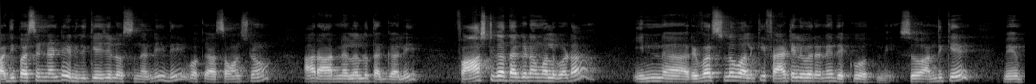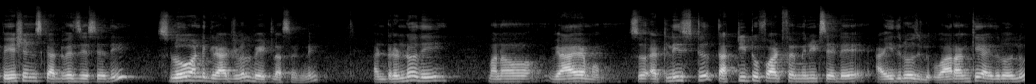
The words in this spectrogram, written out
పది పర్సెంట్ అంటే ఎనిమిది కేజీలు వస్తుందండి. ఇది ఒక సంవత్సరం ఆరు ఆరు నెలలు తగ్గాలి. ఫాస్ట్గా తగ్గడం వల్ల కూడా ఇన్ రివర్స్లో వాళ్ళకి ఫ్యాటీ లివర్ అనేది ఎక్కువ అవుతుంది. సో అందుకే మేము పేషెంట్స్కి అడ్వైజ్ చేసేది slow and gradual weight loss అండి. అండ్ రెండోది మనం వ్యాయామం. So at least thirty to forty five minutes a day ఐదు రోజులు వారానికి ఐదు రోజులు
